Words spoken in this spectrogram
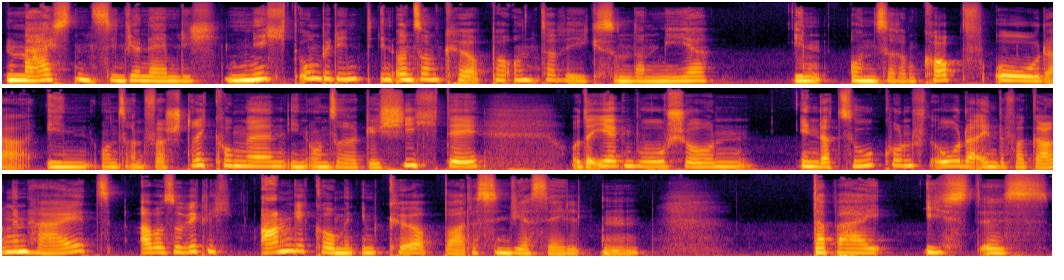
Meistens sind wir nämlich nicht unbedingt in unserem Körper unterwegs, sondern mehr in unserem Kopf oder in unseren Verstrickungen, in unserer Geschichte oder irgendwo schon in der Zukunft oder in der Vergangenheit, aber so wirklich angekommen im Körper, das sind wir selten. Dabei ist es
